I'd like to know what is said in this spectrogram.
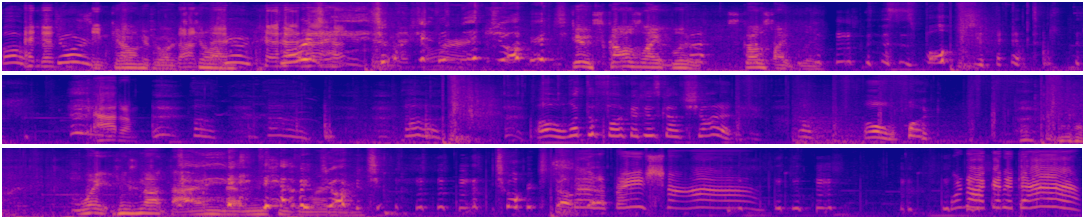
oh, It doesn't George. Keep killing him, comfortable, George, doesn't kill him. George, George, George. Dude, Skull's light blue. Skull's light blue. This is bullshit. Got him. Oh, Oh, oh, Oh, what the fuck? I just got shot at. Oh, oh fuck. Wait, he's not dying. That means he's Damn the it, murderer. George. George, don't. Celebration. We're not gonna die.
